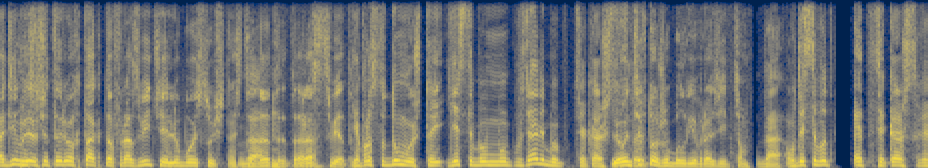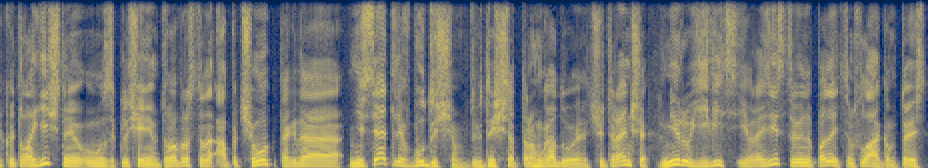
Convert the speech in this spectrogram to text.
один из четырех тактов развития любой сущности, да, да? это да. расцвет. Я просто думаю, что если бы мы взяли бы, тебе кажется... Леонтьев что... тоже был евразийцем. Да. Вот если вот это тебе кажется какой-то логичным заключением, то вопрос тогда, а почему тогда не взять ли в будущем, в 2062 году или чуть раньше, миру явить евразийство именно под этим флагом? То есть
